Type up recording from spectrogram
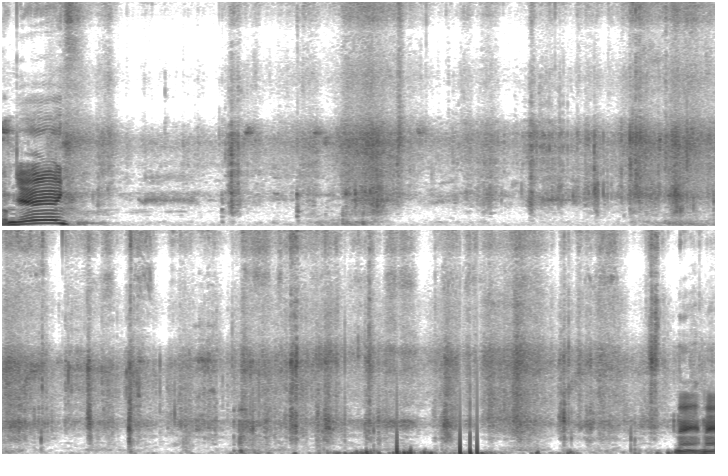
สมยิงแน่แน่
